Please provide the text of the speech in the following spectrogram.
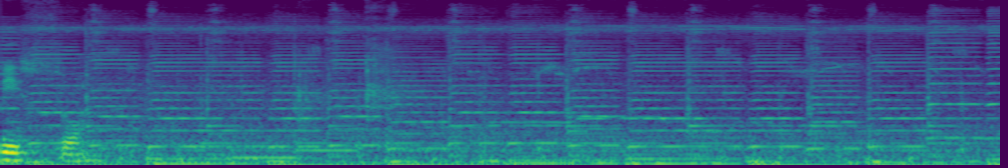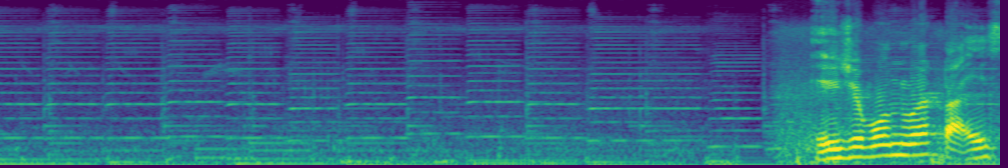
দৃশ্য। এই যে বন্ধুরা টাইলস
